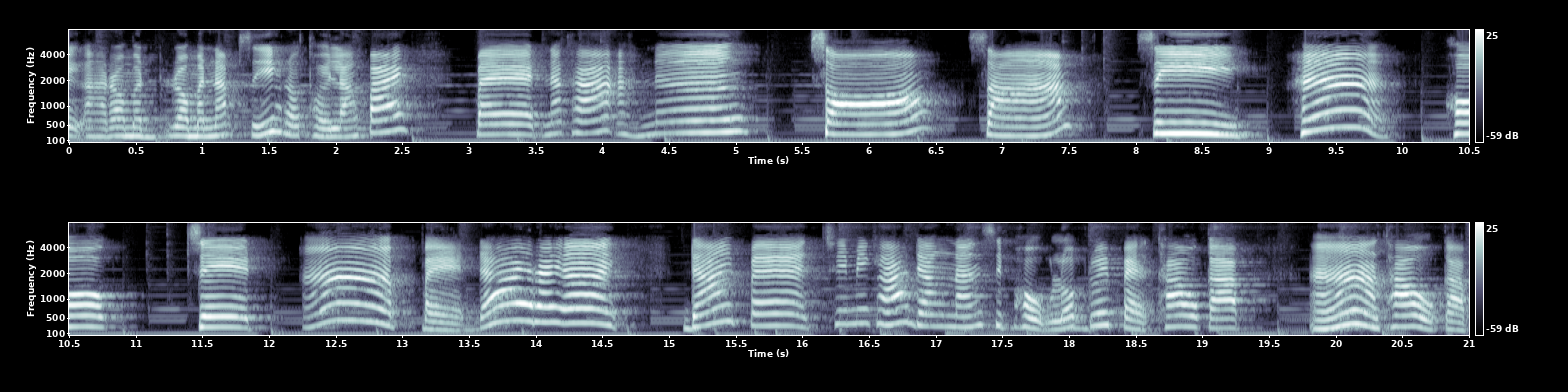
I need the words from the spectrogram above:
ด็กๆอะเรามาเรามานับสิเราถอยหลังไป8นะคะอะหนึ่งสองสามสี่ห้าหกเจ็ดอ่าแปดได้ไรเอ่ยได้ 8 ใช่ไหมคะ ดังนั้น 16 ลบด้วย 8 เท่ากับอ่าเท่ากับ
